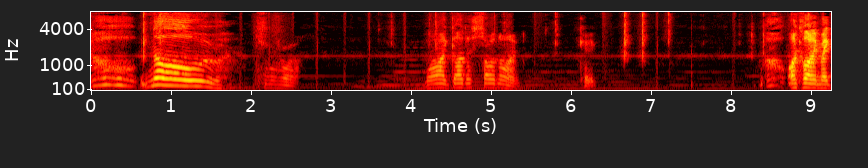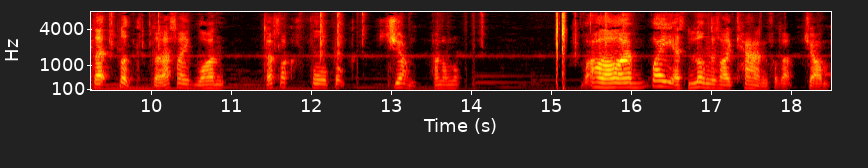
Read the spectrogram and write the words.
no! My god, it's so annoying. Okay. I can't even make that. Look, that's like one. That's like a four block jump, and I'm not. Oh, I wait as long as I can for that jump.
